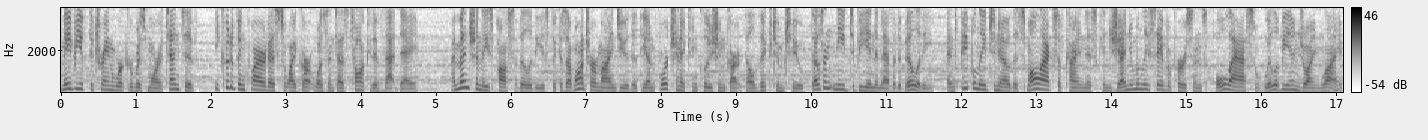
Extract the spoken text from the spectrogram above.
Maybe if the train worker was more attentive, he could have inquired as to why Gart wasn't as talkative that day. I mention these possibilities because I want to remind you that the unfortunate conclusion Gart fell victim to doesn't need to be an inevitability, and people need to know that small acts of kindness can genuinely save a person's whole ass Willoughby enjoying life.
